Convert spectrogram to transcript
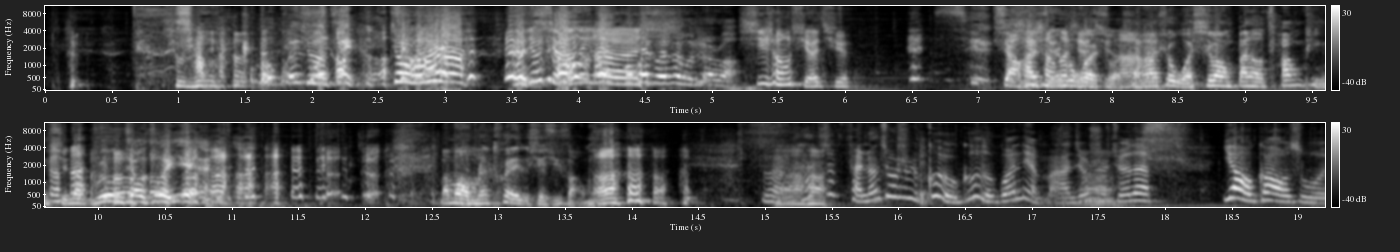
就是那个我会就说这个，就是我就说，我就想那个？西城学区，小孩绝不会说，小孩说我希望搬到昌平去，那不用交作业。妈妈，我们能 退了一个学区房吗？对，啊他这反正就是各有各的观点吧，就是啊觉得要告诉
